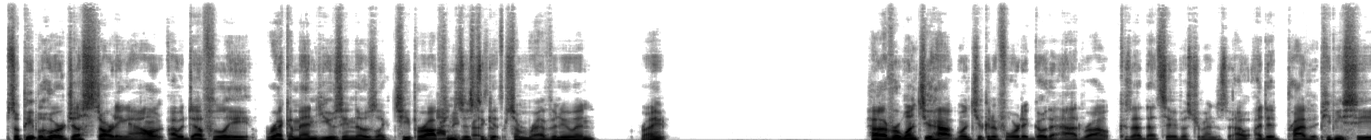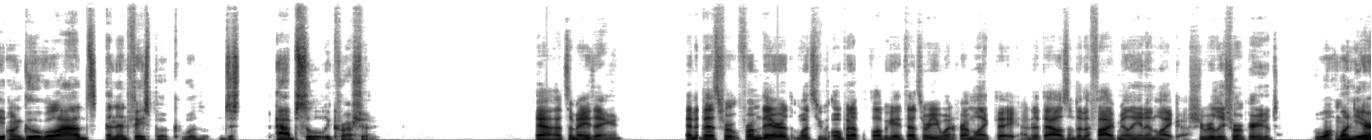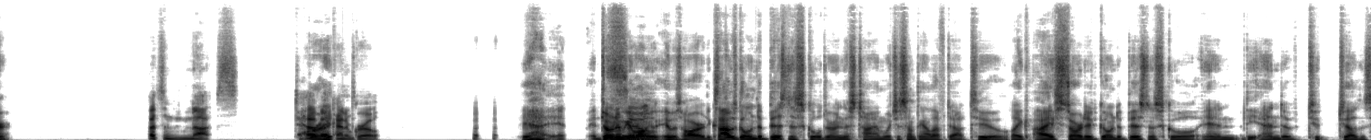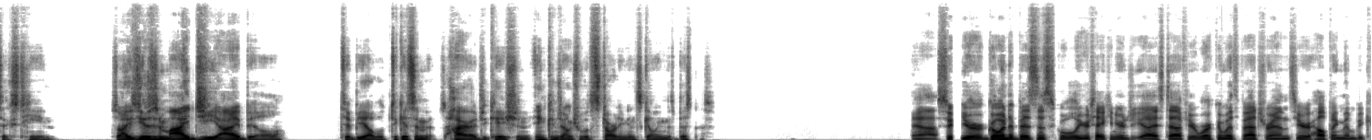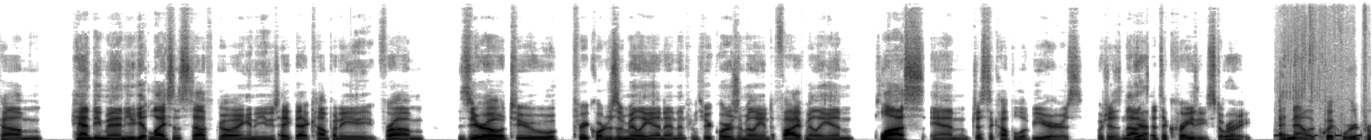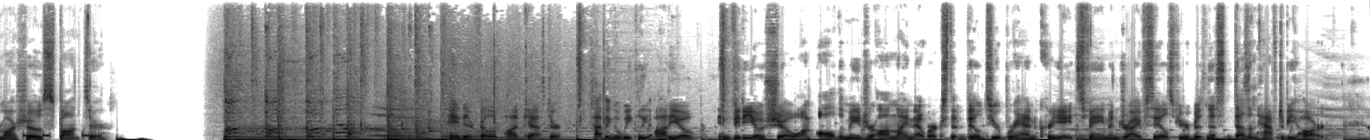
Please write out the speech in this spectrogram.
So people who are just starting out, I would definitely recommend using those like cheaper options just to get some revenue in, right? However, once you have once you can afford it, go the ad route because that that saved us tremendously. I, I, did private PPC on Google Ads, and then Facebook was just absolutely crushing. Yeah, that's amazing. And that's from, from there. Once you open up the floodgates, that's where you went from like the eight hundred thousand to the five million in like a really short period of time. One, one year. That's nuts to have right? that kind of growth. yeah, it, don't get me wrong, it was hard because I was going to business school during this time, which is something I left out too. Like I started going to business school in the end of 2016. So I was using my GI Bill to be able to get some higher education in conjunction with starting and scaling this business. Yeah. So you're going to business school, you're taking your GI stuff, you're working with veterans, you're helping them become handyman, you get licensed stuff going, and you take that company from zero to three quarters of a million, and then from three quarters of a million to five million plus in just a couple of years, which is nuts. Yeah. That's a crazy story. Right. And now a quick word from our show's sponsor. Hey there, fellow podcaster. Having a weekly audio and video show on all the major online networks that builds your brand, creates fame, and drives sales for your business doesn't have to be hard.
